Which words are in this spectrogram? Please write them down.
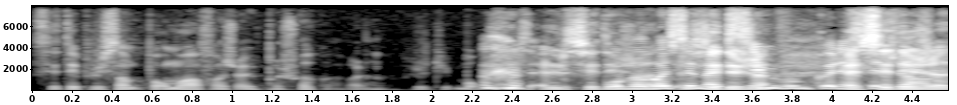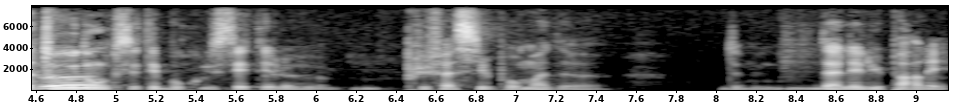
c'était plus simple pour moi, enfin j'avais pas le choix quoi. Voilà. Je dis, bon, elle, elle sait Bon, déjà, bah, moi elle Maxime, déjà, vous me elle connaissez sait déjà, tout, donc c'était beaucoup, c'était le plus facile pour moi de d'aller lui parler.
